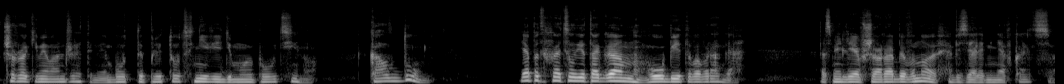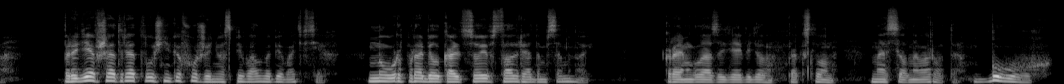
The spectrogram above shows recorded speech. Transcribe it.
широкими манжетами, будто плетут невидимую паутину. Колдун! Я подхватил ятаган у убитого врага. Осмелевшие арабы вновь взяли меня в кольцо. Придевший отряд лучников уже не успевал выбивать всех. Нур пробил кольцо и встал рядом со мной. Краем глаза я видел, как слон насел на ворота. Бух!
